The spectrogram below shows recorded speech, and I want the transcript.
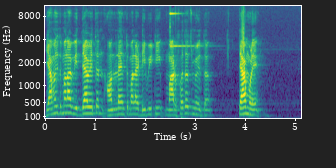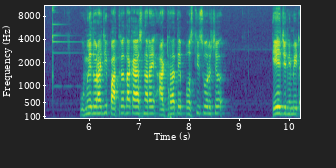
यामध्ये तुम्हाला विद्यावेतन ऑनलाईन तुम्हाला डी बी टी मार्फतच मिळतं. त्यामुळे उमेदवाराची पात्रता काय असणार आहे? अठरा ते पस्तीस वर्ष एज लिमिट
